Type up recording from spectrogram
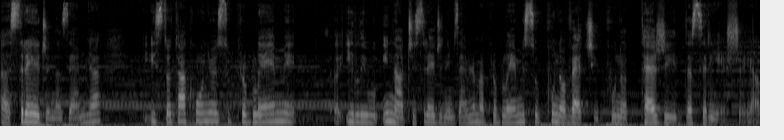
e, sređena zemlja, isto tako u njoj su problemi e, ili u inače sređenim zemljama problemi su puno veći, puno teži da se riješe. Jel?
